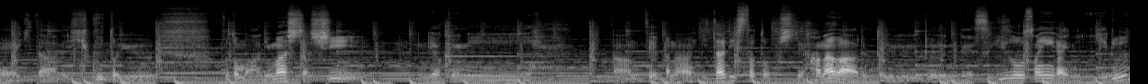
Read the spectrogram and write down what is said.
えー、ギターで弾くということもありましたし逆に何て言うかなギタリストとして花があるという部分で杉蔵さん以外にいるっ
